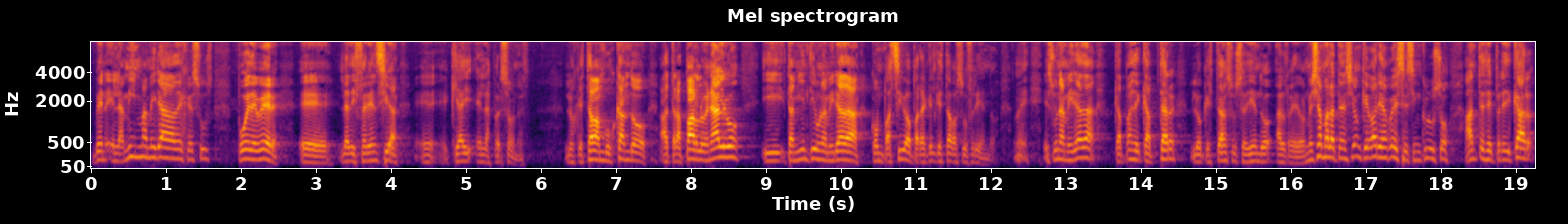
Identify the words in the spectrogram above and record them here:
Ven, en la misma mirada de Jesús puede ver eh, la diferencia que hay en las personas. Los que estaban buscando atraparlo en algo y también tiene una mirada compasiva para aquel que estaba sufriendo. Es una mirada capaz de captar lo que está sucediendo alrededor. Me llama la atención que varias veces, incluso antes de predicar,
